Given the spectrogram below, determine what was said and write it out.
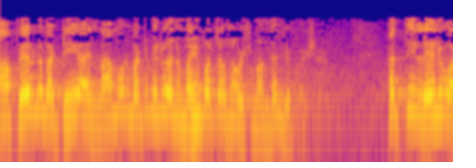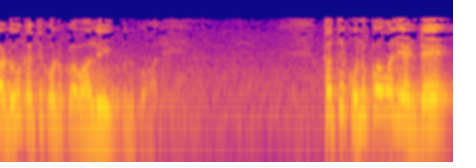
ఆ పేరుని బట్టి ఆయన నామాన్ని బట్టి మీరు ఆయన మహింపరచాల్సిన అవసరం ఉందని చెప్పేశాడు. కత్తి లేనివాడు కత్తి కొనుక్కోవాలి కొనుక్కోవాలి. కత్తి కొనుక్కోవాలి అంటే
